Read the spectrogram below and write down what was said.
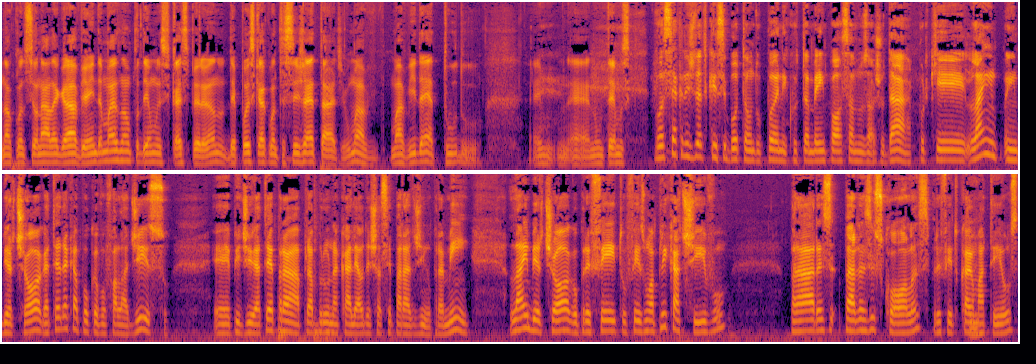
não aconteceu nada grave ainda, mas não podemos ficar esperando, depois que acontecer já é tarde. Uma, uma vida é tudo, é- é, não temos... Você acredita que esse botão do pânico também possa nos ajudar? Porque lá em, em Bertioga, até daqui a pouco eu vou falar disso, é, pedir até para a Bruna Calhau deixar separadinho para mim. Lá em Bertioga, o prefeito fez um aplicativo para as, para as escolas, prefeito Caio Mateus,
